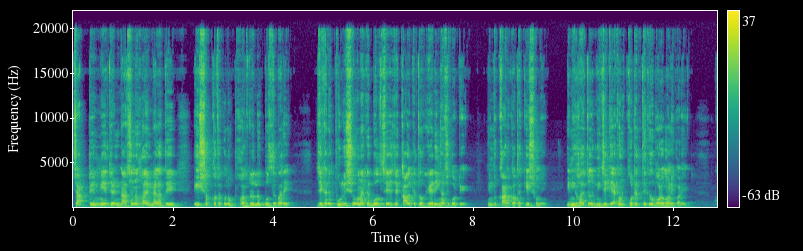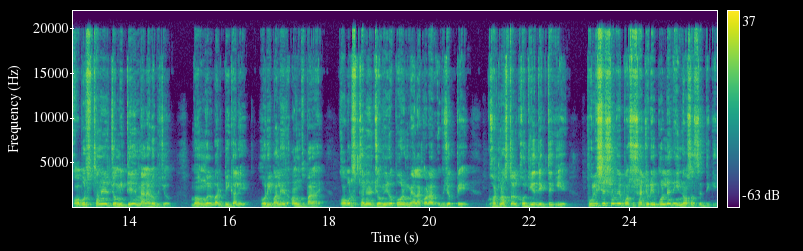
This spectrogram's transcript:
চারটে মেয়েদের নাচানো হয় মেলাতে, এইসব কথা কোনো ভদ্রলোক বলতে পারে? যেখানে পুলিশও ওনাকে বলছে যে কালকে তো হিয়ারিং আছে কোর্টে, কিন্তু কার কথা কে শোনে? ইনি হয়তো নিজেকে এখন কোর্টের থেকেও বড় মনে করে। কবরস্থানের জমিতে মেলার অভিযোগ। মঙ্গলবার বিকালে হরিপালের অঙ্কপাড়ায় কবরস্থানের জমির ওপর মেলা করার অভিযোগ পেয়ে ঘটনাস্থল খতিয়ে দেখতে গিয়ে পুলিশের সঙ্গে বচসায় জড়িয়ে পড়লেন এই নসাদ সিদ্দিকি।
